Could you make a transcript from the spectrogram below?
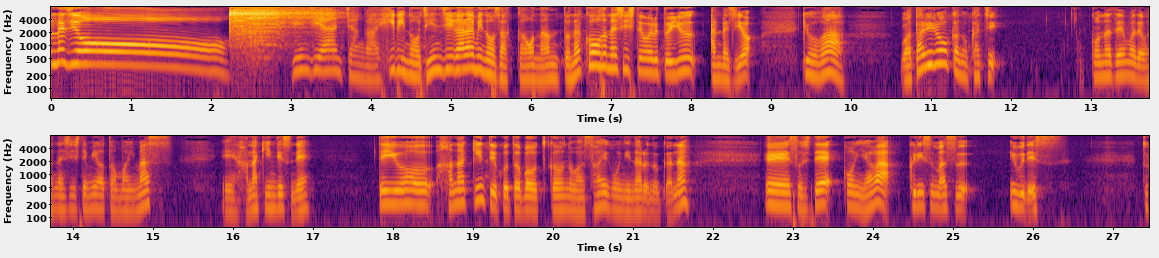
ンラジオ人事アンちゃんが日々の人事絡みの雑貨をなんとなくお話ししておるというアンラジオ。今日は、渡り廊下の価値。こんなテーマでお話ししてみようと思います。えー、花金ですね。っていう、花金っていう言葉を使うのは最後になるのかな。えー、そして今夜はクリスマスイブです。と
